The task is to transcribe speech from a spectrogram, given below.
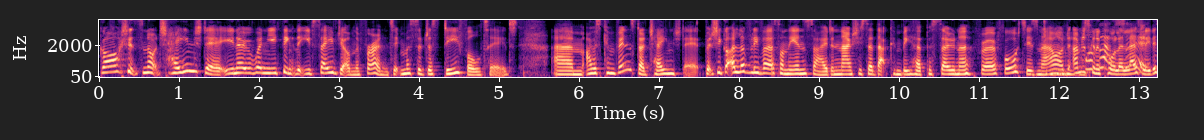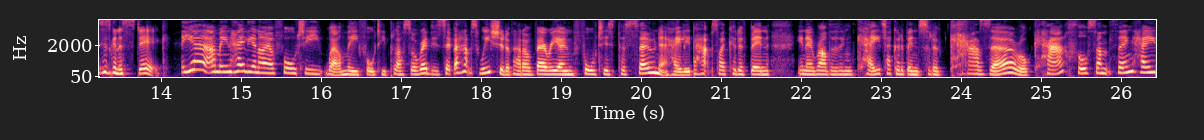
gosh, it's not changed it. You know, when you think that you've saved it on the front, it must have just defaulted. Um, I was convinced I'd changed it, but she got a lovely verse on the inside, and now she said that can be her persona for her 40s now. I'm just going to call her that's Leslie. This is going to stick. Yeah, I mean, Hayley and I are 40, well, me 40 plus already. So perhaps we should have had our very own 40s persona, Hayley. Perhaps I could have been, you know, rather than Kait, I could have been sort of Kazza or Kath or something. Hayley.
